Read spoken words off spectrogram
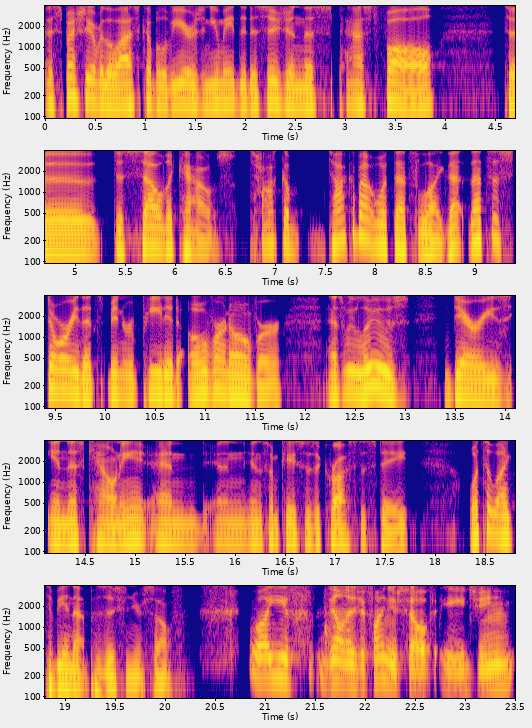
especially over the last couple of years. And you made the decision this past fall to to sell the cows. Talk talk about what that's like. That that's a story that's been repeated over and over as we lose dairies in this county and, and in some cases across the state. What's it like to be in that position yourself? Well, you Dylan, as you find yourself aging,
